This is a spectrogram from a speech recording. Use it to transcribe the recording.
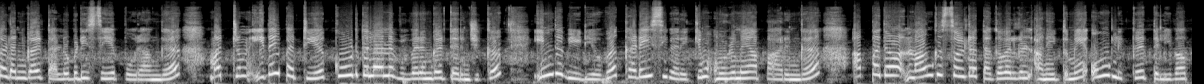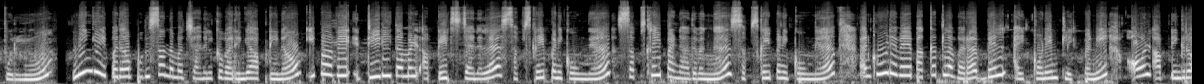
கடன்கள் தள்ளுபடி செய்ய போறாங்க மற்றும் இதை பற்றிய கூடுதலான விவரங்கள் தெரிஞ்சுக்க இந்த வீடியோவை கடைசி வரைக்கும் முழுமையா பாருங்க. அப்பதான் நாங்க சொல்ற தகவல்கள் அனைத்துமே உங்களுக்கு தெளிவா புரியும். நீங்க இப்பதான் புதுசா நம்ம சேனலுக்கு வரீங்க அப்படின்னா இப்பவே டிடி தமிழ் அப்டேட்ஸ் சேனலை சப்ஸ்கிரைப் பண்ணிக்கோங்க. சப்ஸ்கிரைப் பண்ணாதவங்க சப்ஸ்கிரைப் பண்ணிக்கோங்க. அண்ட் கூடவே பக்கத்துல வர பெல் ஐகானையும் கிளிக் பண்ணி ஆல் அப்படிங்கிற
